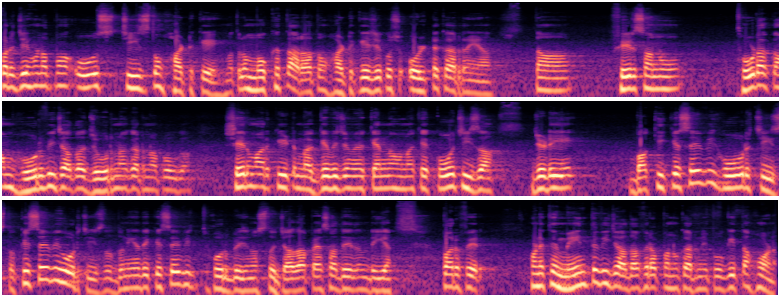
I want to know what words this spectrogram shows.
ਪਰ ਜੇ ਹੁਣ ਆਪਾਂ ਉਸ ਚੀਜ਼ ਤੋਂ ਹਟ ਕੇ, ਮਤਲਬ ਮੁੱਖ ਧਾਰਾ ਤੋਂ ਹਟ ਕੇ ਜੇ ਕੁਝ ਉਲਟ ਕਰ ਰਹੇ ਆ, ਤਾਂ ਫਿਰ ਸਾਨੂੰ ਥੋੜਾ ਕੰਮ ਹੋਰ ਵੀ ਜ਼ਿਆਦਾ ਜ਼ੋਰ ਨਾ ਕਰਨਾ ਪਊਗਾ। ਸ਼ੇਅਰ ਮਾਰਕੀਟ ਮੈਂ ਅੱਗੇ ਵੀ ਜਿਵੇਂ ਕਹਿੰਦਾ ਹੁੰਦਾ ਕਿ ਕੋ ਚੀਜ਼ ਆ ਜਿਹੜੀ ਬਾਕੀ ਕਿਸੇ ਵੀ ਹੋਰ ਚੀਜ਼ ਤੋਂ, ਕਿਸੇ ਵੀ ਹੋਰ ਚੀਜ਼ ਤੋਂ, ਦੁਨੀਆ ਦੇ ਕਿਸੇ ਵੀ ਹੋਰ ਬਿਜ਼ਨਸ ਤੋਂ ਜ਼ਿਆਦਾ ਪੈਸਾ ਦੇ ਦਿੰਦੀ ਆ। ਪਰ ਫਿਰ ਹੁਣ ਇੱਥੇ ਮਿਹਨਤ ਵੀ ਜ਼ਿਆਦਾ ਫਿਰ ਆਪਾਂ ਨੂੰ ਕਰਨੀ ਪਊਗੀ ਤਾਂ ਹੁਣ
